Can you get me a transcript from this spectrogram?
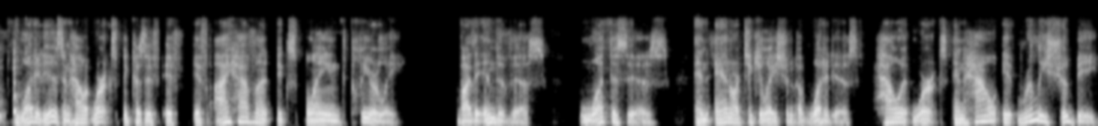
what it is and how it works, because if if if I haven't explained clearly by the end of this what this is and an articulation of what it is, how it works, and how it really should be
